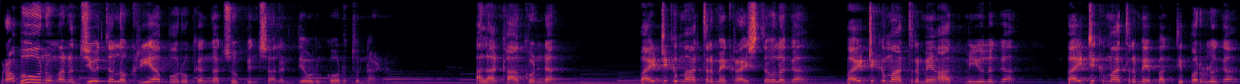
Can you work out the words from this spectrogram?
ప్రభువును మన జీవితంలో క్రియాపూర్వకంగా చూపించాలని దేవుడు కోరుతున్నాడు. అలా కాకుండా బయటికి మాత్రమే క్రైస్తవులుగా బయటికి మాత్రమే ఆత్మీయులుగా బయటికి మాత్రమే భక్తిపరులుగా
